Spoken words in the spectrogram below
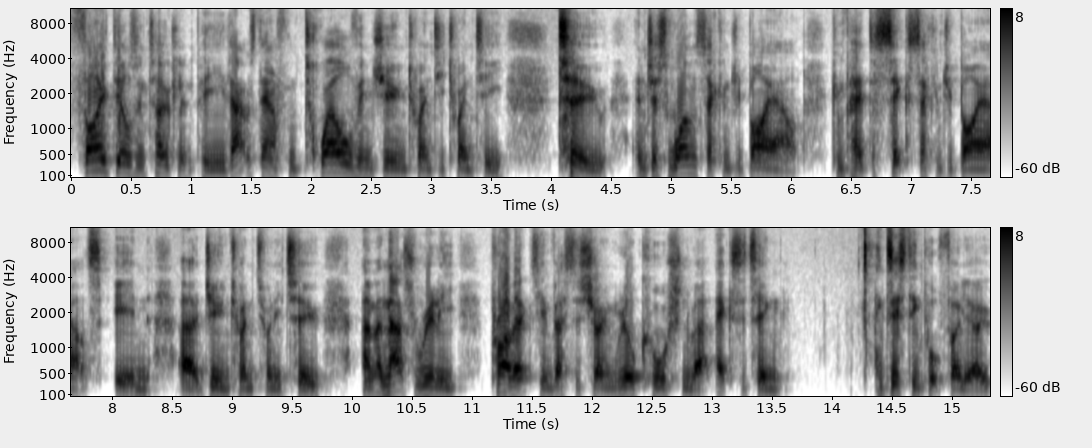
Five deals in total in PE. That was down from 12 in June 2022 and just one secondary buyout compared to six secondary buyouts in uh, June 2022. Um, and that's really private equity investors showing real caution about exiting existing portfolio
